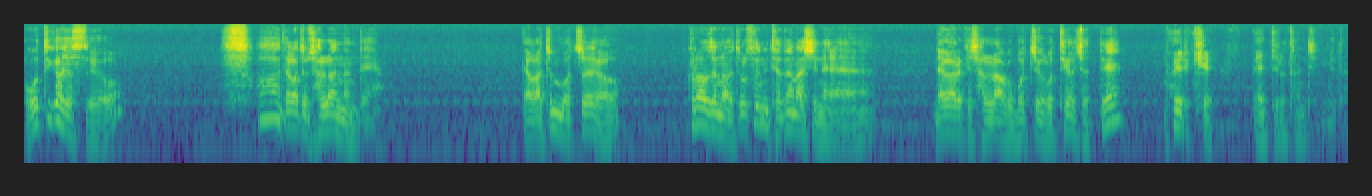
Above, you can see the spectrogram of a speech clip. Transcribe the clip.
어떻게 하셨어요? 아, 내가 좀 잘났는데. 내가 좀 멋져요. 그나저나, 저 손님 대단하시네. 내가 이렇게 잘나고 멋진 걸 어떻게 하셨대? 뭐 이렇게 멘트를 던집니다.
